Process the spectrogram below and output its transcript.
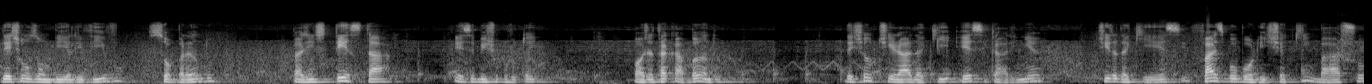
Deixa um zumbi ali vivo, sobrando, pra gente testar esse bicho bruto aí. Ó, já tá acabando. Deixa eu tirar daqui esse carinha. Tira daqui esse. Faz boboliche aqui embaixo.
